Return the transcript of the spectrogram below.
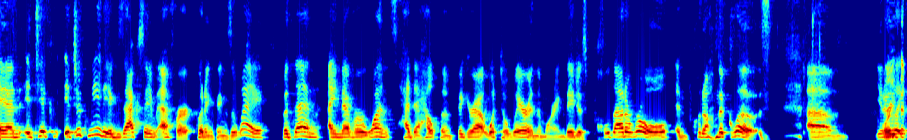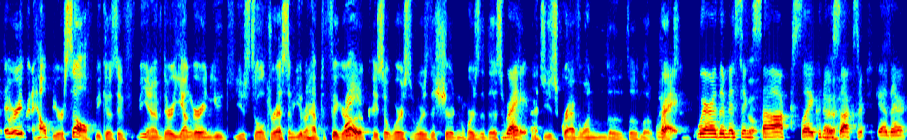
and it took it took me the exact same effort putting things away but then i never once had to help them figure out what to wear in the morning. They just pulled out a roll and put on the clothes. Um, you know, or, like even, or even help yourself because if you know if they're younger and you you still dress them, you don't have to figure right. out okay, so where's where's the shirt and where's the this, right? You just grab one those little right. Where are the missing socks? Like no yeah. socks are together.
